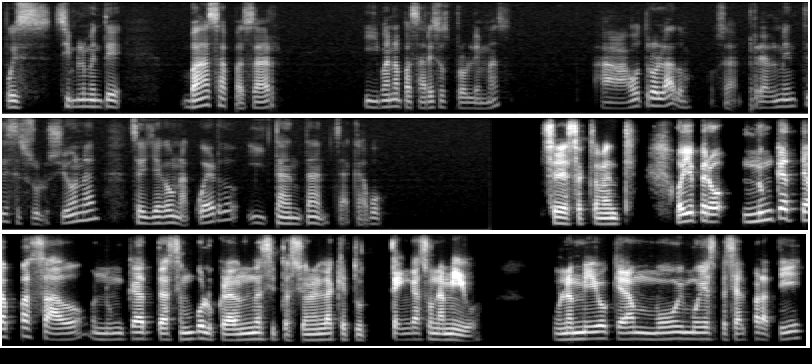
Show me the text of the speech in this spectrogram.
pues simplemente vas a pasar y van a pasar esos problemas a otro lado. O sea, realmente se solucionan, se llega a un acuerdo y tan tan, se acabó. Sí, exactamente. Oye, pero ¿nunca te ha pasado o nunca te has involucrado en una situación en la que tú tengas un amigo? Un amigo que era muy, muy especial para ti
